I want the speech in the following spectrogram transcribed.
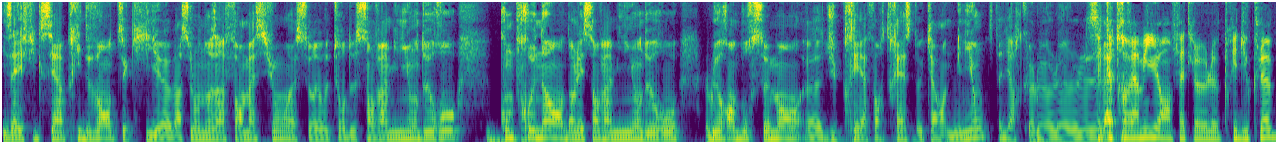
ils avaient fixé un prix de vente qui, bah, selon nos informations, serait autour de 120 millions d'euros, comprenant dans les 120 millions d'euros le remboursement euh, du prêt à Fortress de 40 millions, c'est-à-dire que le, c'est 80 millions en fait le, prix du club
